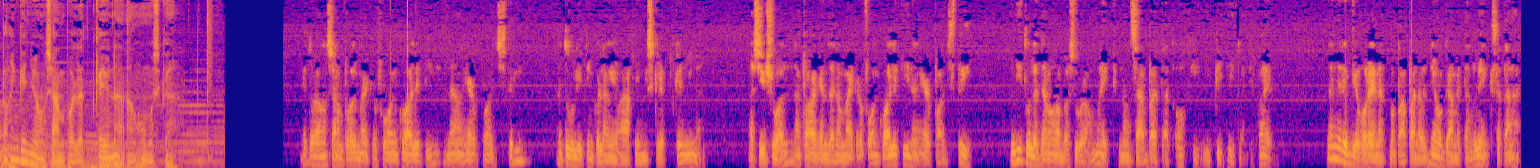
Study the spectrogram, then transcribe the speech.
Pakinggan nyo ang sample at kayo na ang humusga. Ito ang sample microphone quality ng AirPods 3 at ulitin ko lang yung aking script kanina. As usual, napakaganda ng microphone quality ng AirPods 3. Hindi tulad ng mga basurang mic ng Sabat at Oki EPT25 na nireview ko rin at mapapanood nyo gamit ang link sa taas.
